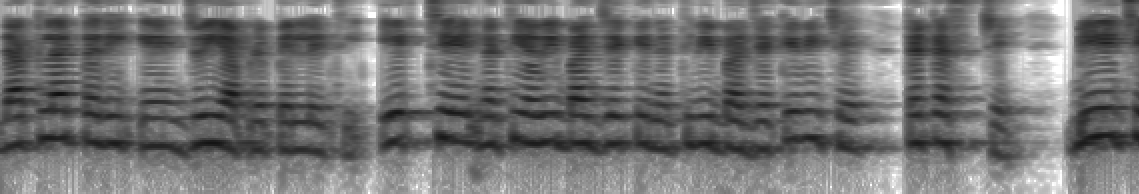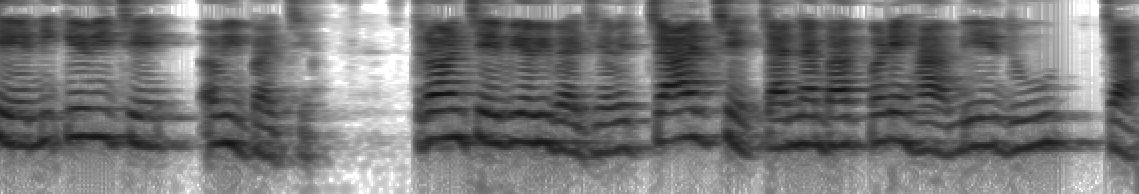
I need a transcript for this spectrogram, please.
દાખલા તરીકે જોઈએ આપણે પહેલેથી. એક છે, નથી અવિભાજ્ય કે નથી વિભાજ્ય, કેવી છે? તટસ્થ છે. બે છે બી કેવી છે? અવિભાજ્ય. ત્રણ છે, એવી અવિભાજ્ય. હવે ચાર છે, ચારના ભાગ પડે? હા, બે ધુ ચાર.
